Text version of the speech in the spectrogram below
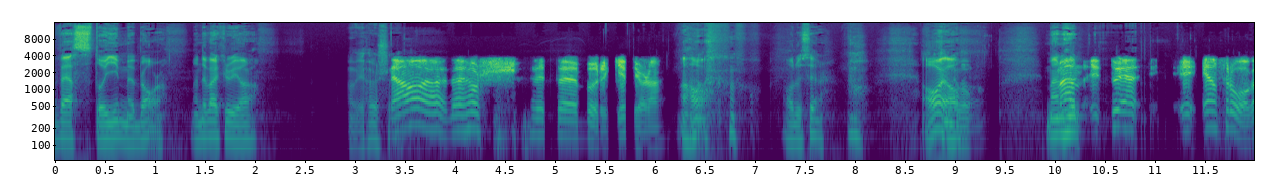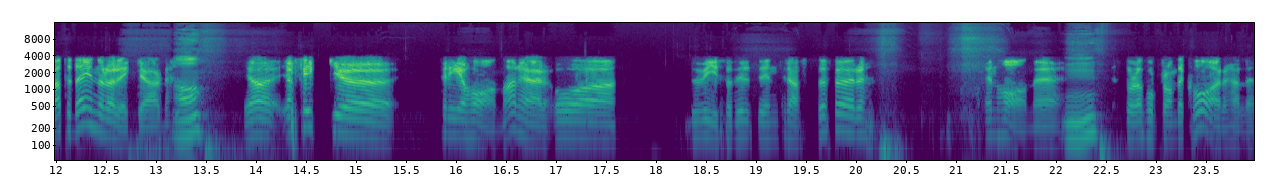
Väst och Jimmy bra då. Men det verkar du göra. Ja, vi hörs. Ja, det hörs lite burkigt gör det. Jaha. Ja, du ser. Ja, ja. Men, Men hur, du, eh, en fråga till dig nu då Rickard. ja, Jag, jag fick ju tre hanar här och du visade lite intresse för en hane. mm. Står det fortfarande kvar eller?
